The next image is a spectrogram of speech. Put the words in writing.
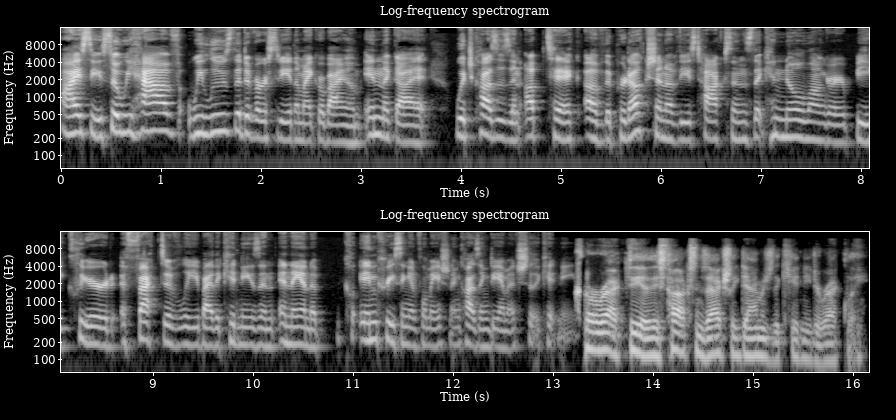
I see. So we have we lose the diversity of the microbiome in the gut, which causes an uptick of the production of these toxins that can no longer be cleared effectively by the kidneys and, and they end up increasing inflammation and causing damage to the kidneys. Correct. Yeah, these toxins actually damage the kidney directly.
